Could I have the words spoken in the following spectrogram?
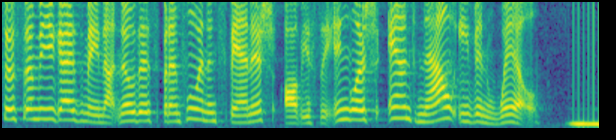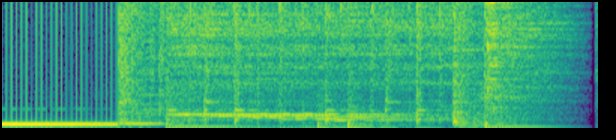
So some of you guys may not know this, but I'm fluent in Spanish, obviously English, and now even whale.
